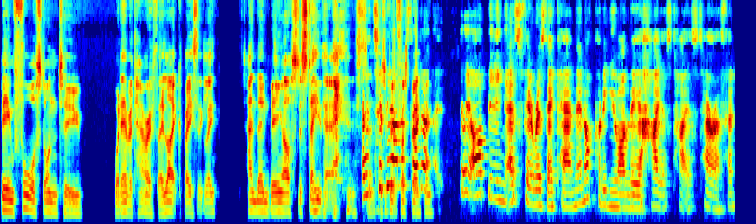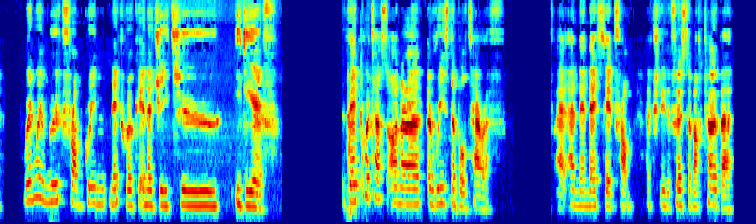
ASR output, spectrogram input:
being forced onto whatever tariff they like, basically, and then being asked to stay there. It's, and to be honest, they are being as fair as they can. They're not putting you on the highest, highest tariff. And when we moved from Green Network Energy to EDF, they put us on a, a reasonable tariff. And then they said from actually the 1st of October,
